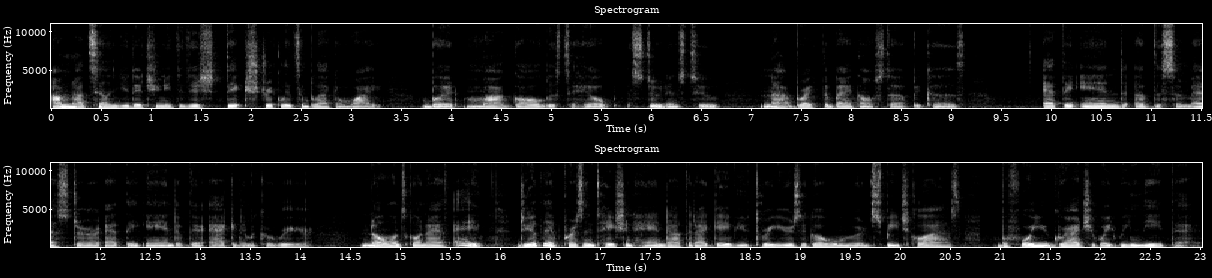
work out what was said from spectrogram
I'm not telling you that you need to just stick strictly to black and white, but my goal is to help students to not break the bank on stuff because at the end of the semester, at the end of their academic career, no one's going to ask, hey, do you have that presentation handout that I gave you three years ago when we were in speech class? Before you graduate, we need that.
